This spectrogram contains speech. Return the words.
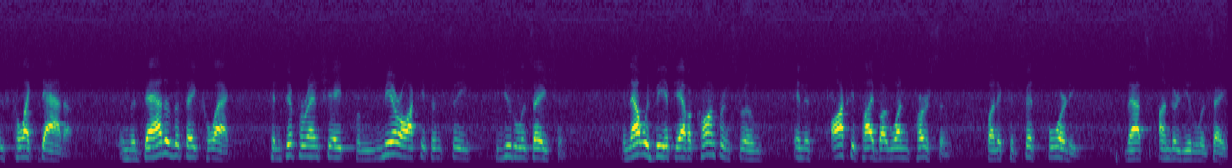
is collect data. And the data that they collect can differentiate from mere occupancy to utilization. And that would be if you have a conference room and it's occupied by one person, but it could fit 40. That's underutilization.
